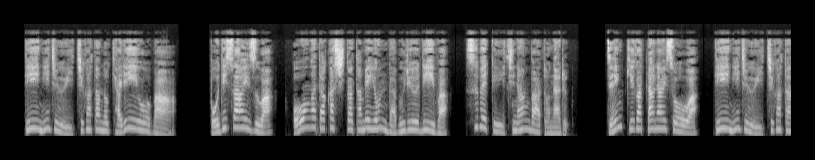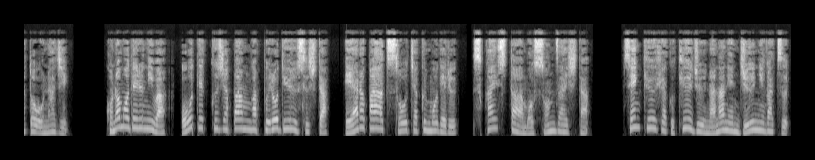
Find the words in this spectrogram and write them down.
D21 型のキャリーオーバー。ボディサイズは大型化したため 4WD はすべて1ナンバーとなる。前期型内装は D21 型と同じ。このモデルには、オーテックジャパンがプロデュースしたエアロパーツ装着モデル、スカイスターも存在した。1997年12月、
